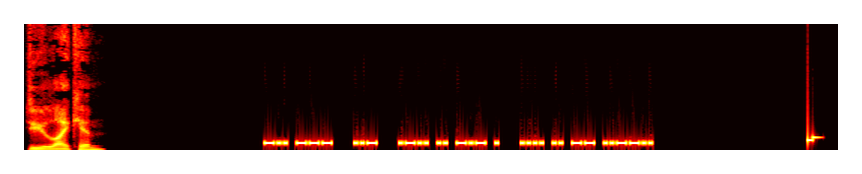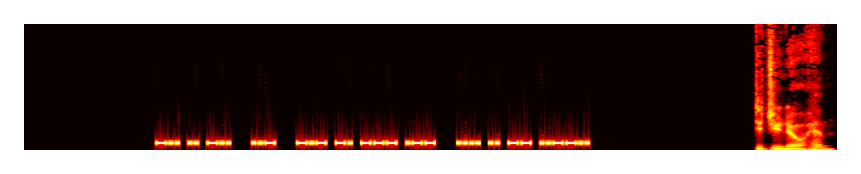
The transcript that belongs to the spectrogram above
Do you like him? Did you know him?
